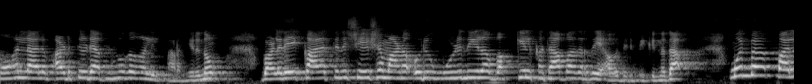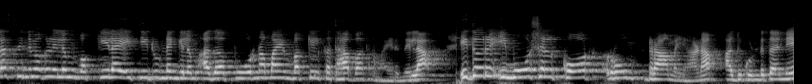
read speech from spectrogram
മോഹൻലാലും അടുത്തിടെ അഭിമുഖങ്ങളിൽ പറഞ്ഞിരുന്നു. വളരെ കാലത്തിന് ശേഷമാണ് ഒരു മുഴുനീള വക്കീൽ കഥാപാത്രത്തെ അവതരിപ്പിക്കുന്നത്. മുൻപ് പല സിനിമകളിലും വക്കീലായി എത്തിയിട്ടുണ്ടെങ്കിലും അത് പൂർണമായും വക്കീൽ കഥാപാത്രമായിരുന്നില്ല. ഇതൊരു ഇമോഷണൽ കോർട്ട് റൂം ഡ്രാമയാണ് അതുകൊണ്ട് തന്നെ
